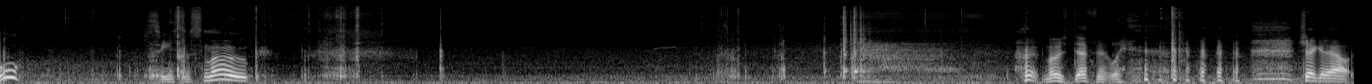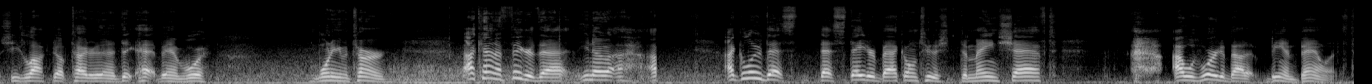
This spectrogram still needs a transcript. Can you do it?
Seen some smoke. Most definitely. Check it out. She's locked up tighter than a dick hat band, boy. Won't even turn. I kind of figured that. You know, I, I, I glued that that stator back onto the, the main shaft. I was worried about it being balanced.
